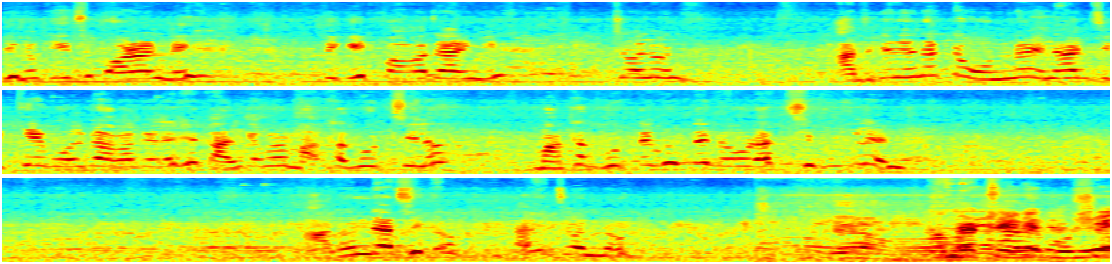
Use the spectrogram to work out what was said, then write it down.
কিন্তু কিছু করার নেই। টিকিট পাওয়া যায়নি। চলুন, আজকে যেন একটা অন্য এনার্জি কে বলবে আমাকে দেখে কালকে আমার মাথা ঘুরছিল। মাথা ঘুরতে ঘুরতে দৌড়াচ্ছি, বুঝলেন? আনন্দ আছি তো, তার জন্য। আমরা ট্রেনে বসে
